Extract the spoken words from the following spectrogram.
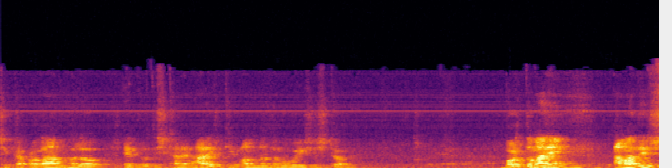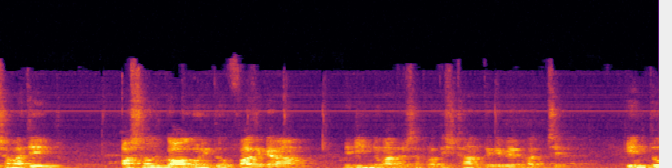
শিক্ষা প্রদান হলো এই প্রতিষ্ঠানের আরেকটি অন্যতম বৈশিষ্ট্য। বর্তমানে আমাদের সমাজে অসংখ্য অগণিত ফাজে কেরাম বিভিন্ন মাদ্রাসা প্রতিষ্ঠান থেকে বের হচ্ছে। কিন্তু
